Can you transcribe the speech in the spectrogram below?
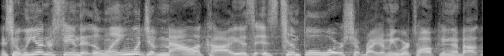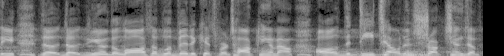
And so we understand that the language of Malachi is, is temple worship, right? I mean, we're talking about the, the, the, you know, the laws of Leviticus. We're talking about all of the detailed instructions of,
